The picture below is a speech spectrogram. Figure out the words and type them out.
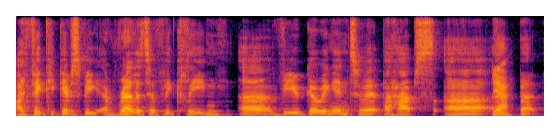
I think it gives me a relatively clean uh, view going into it, perhaps. Uh, yeah, but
